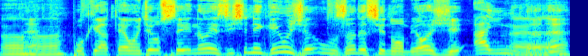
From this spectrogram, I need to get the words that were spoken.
né? Aham. Porque até onde eu sei, não existe ninguém usando esse nome OG ainda, É. né?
